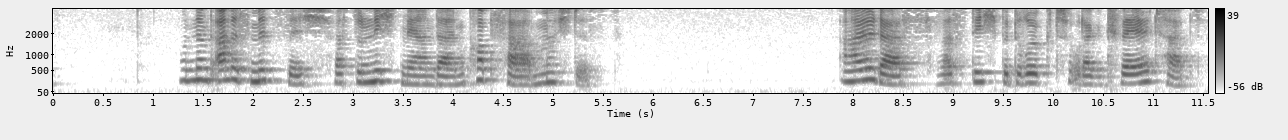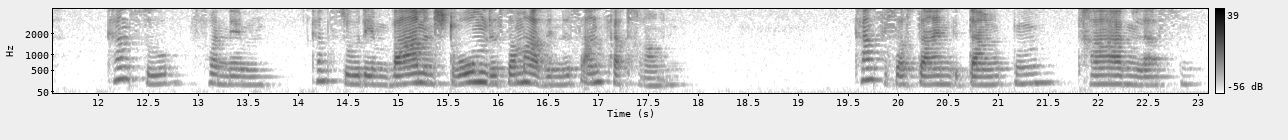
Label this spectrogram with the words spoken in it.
und nimmt alles mit sich, was du nicht mehr in deinem Kopf haben möchtest. All das, was dich bedrückt oder gequält hat, kannst du von dem kannst du dem warmen Strom des Sommerwindes anvertrauen. Kannst es aus deinen Gedanken tragen lassen.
